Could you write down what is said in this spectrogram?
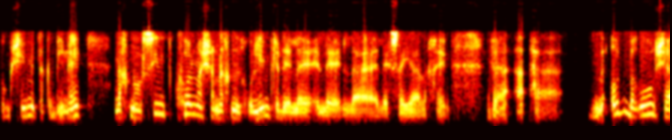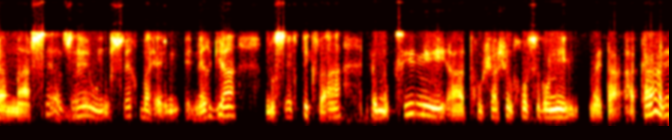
פוגשים את הקבינט, אנחנו עושים כל מה שאנחנו יכולים כדי ל- ל- ל- לסייע לכם. וה- מאוד ברור שהמעשה הזה הוא נוסך בהם אנרגיה, נוסך תקווה, ומוציא מהתחושה של חוסר אונים. זאת כאן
